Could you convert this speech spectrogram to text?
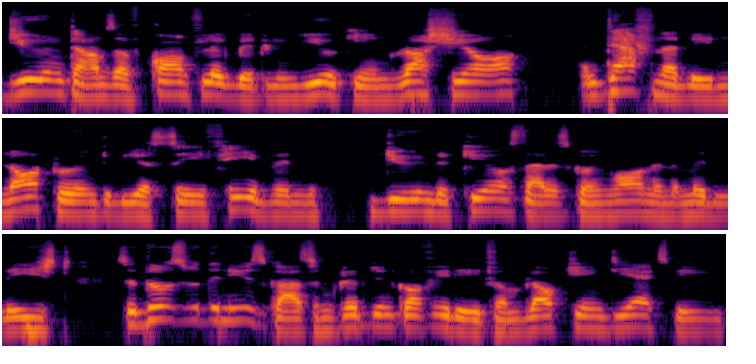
during times of conflict between UK and Russia, and definitely not going to be a safe haven during the chaos that is going on in the Middle East. So those were the news, guys, from Crypto Coffee at 8 from Blockchain DXB.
